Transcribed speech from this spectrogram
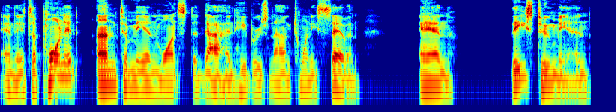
and it's appointed unto men once to die in Hebrews 9:27 and these two men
